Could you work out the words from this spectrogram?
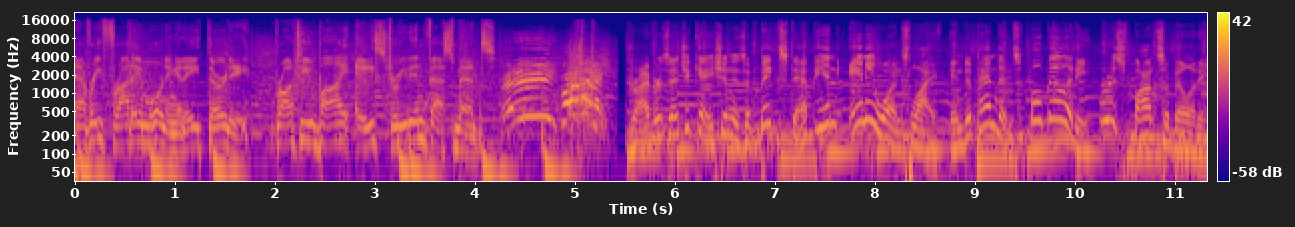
every Friday morning at 8:30. Brought to you by A Street Investments. Ready, break! Driver's education is a big step in anyone's life. Independence, mobility, responsibility.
